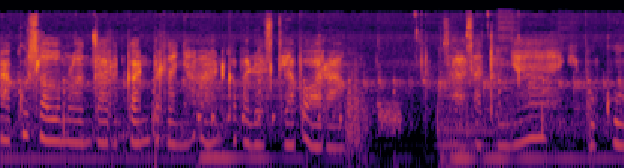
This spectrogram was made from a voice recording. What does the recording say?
Aku selalu melontarkan pertanyaan kepada setiap orang. Salah satunya ibuku,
